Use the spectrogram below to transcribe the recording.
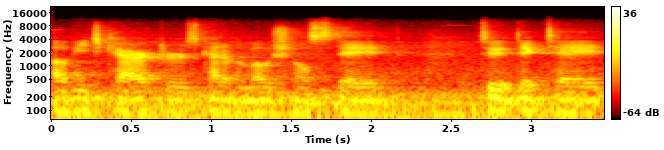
of each character's kind of emotional state to dictate,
